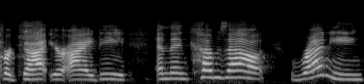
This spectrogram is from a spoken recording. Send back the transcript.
forgot your ID," and then comes out running,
